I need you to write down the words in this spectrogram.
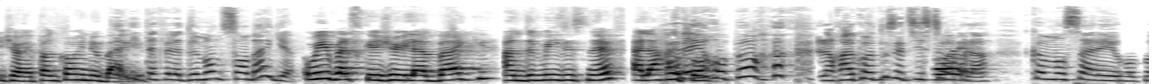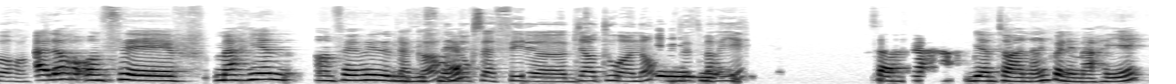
j'avais pas encore une bague. t'a fait la demande sans bague? Oui, parce que j'ai eu la bague en 2019 à À l'aéroport. l'aéroport? Alors raconte-nous cette histoire Ouais. là. Comment ça à l'aéroport? Alors, on s'est mariés en février D'accord. 2019. Donc ça fait euh, bientôt un an que vous êtes mariés? Ça va faire bientôt un an qu'on est mariés.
